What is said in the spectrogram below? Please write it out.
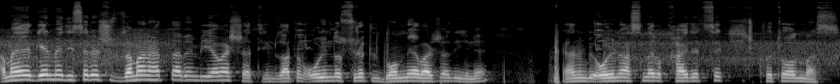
Ama eğer gelmediyseler şu zaman hatta ben bir yavaşlatayım. Zaten oyunda sürekli donmaya başladı yine. Yani bir oyunu aslında bir kaydetsek hiç kötü olmaz.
